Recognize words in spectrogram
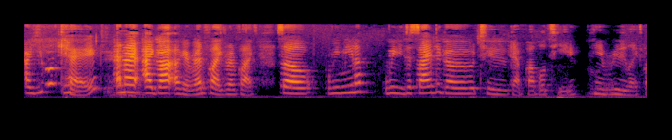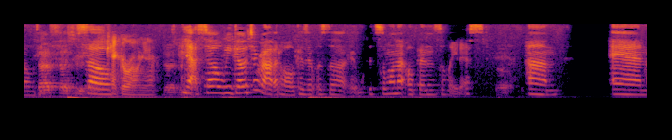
are you okay? And I, I got okay. Red flags, red flags. So we meet up. We decide to go to get bubble tea. He really likes bubble tea. That's that's. So Can't go wrong, yeah. yeah, so we go to Rabbit Hole because it was the it's the one that opens the latest. Um, and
